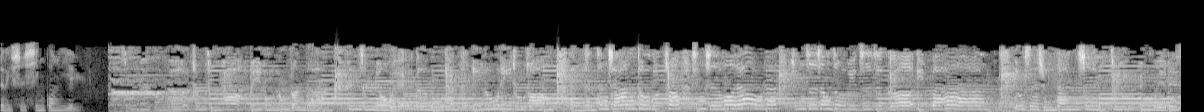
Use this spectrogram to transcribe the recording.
这里是星光夜语。素月勾勒出情画，笔锋浓转淡，天真描绘的牡丹，一如你朱妆，黯然檀香透过窗，心事我了然，宣纸上走笔只字各一半，有色渲染是泥土，韵味被私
